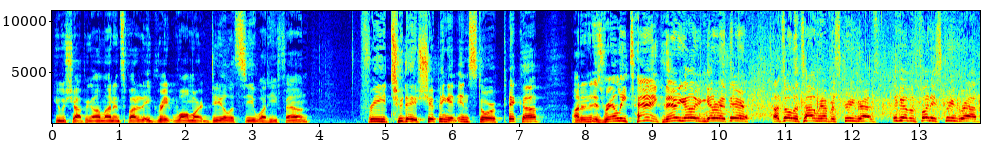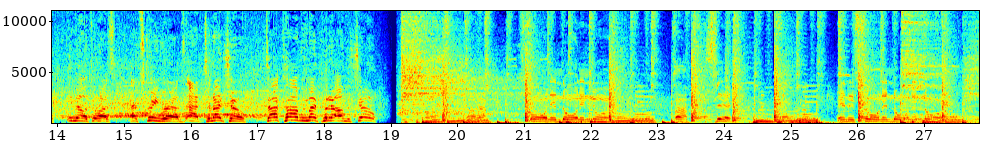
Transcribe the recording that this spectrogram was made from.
He was shopping online and spotted a great Walmart deal. Let's see what he found. Free two day shipping and in store pickup on an Israeli tank. There you go. You can get it right there. That's all the time we have for screen grabs. If you have a funny screen grab, email it to us at screengrabs at tonightshow.com. We might put it on the show. on and on and on. Uh, and it's on and on and on.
